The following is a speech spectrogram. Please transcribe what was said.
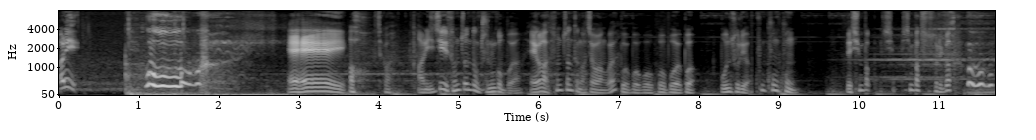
아니, 오, 에이, 어 잠깐, 아니 이지 손전등 주는 건 뭐야? 애가 손전등 가져간 거야? 뭐뭐뭐뭐 뭐야 뭐야? 뭔 소리야? 쿵쿵쿵. 내 심박 심, 심박수 소리가?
